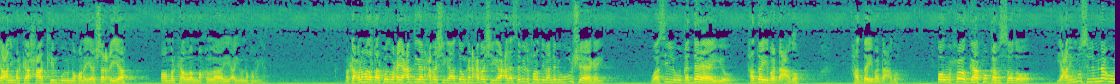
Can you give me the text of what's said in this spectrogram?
yacni markaa xaakim buu noqonayaa sharciya oo markaa la maqlaayo ayuu noqonayaa. Marka culamada qaarkood waxay cabdigan xabashiga addoonkan xabashiga calaa sabiil fardi baa nebigu u sheegay waa si lagu qadaraayo haddayba dhacdo haddayba dhacdo. Oo uu xooggaa ku qabsado yacni muslimna uu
